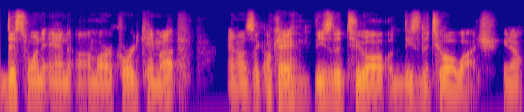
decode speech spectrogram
this one and Amarcord came up, and I was like, okay, these are the two. I'll, these are the two I'll watch. You know,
